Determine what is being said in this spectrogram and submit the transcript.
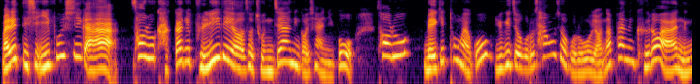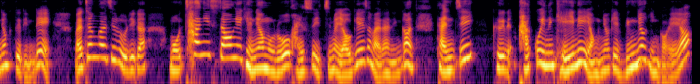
말했듯이 이 포시가 서로 각각의 분리되어서 존재하는 것이 아니고 서로 맥이 통하고 유기적으로 상호적으로 연합하는 그러한 능력들인데 마찬가지로 우리가 뭐 창의성의 개념으로 갈 수 있지만 여기에서 말하는 건 단지 그 갖고 있는 개인의 영역의 능력인 거예요.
